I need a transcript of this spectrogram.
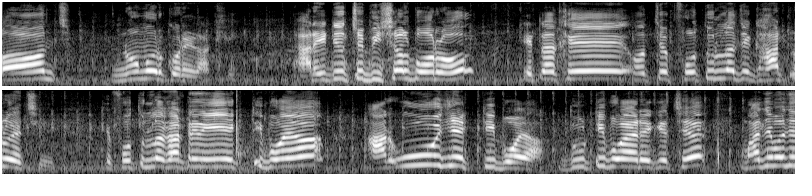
লঞ্চ, নোঙর করে রাখে। আর এটি হচ্ছে বিশাল বড়, এটাকে হচ্ছে ফতুল্লা যে ঘাট রয়েছে ফতুল্লা ঘাটের এই একটি বয়া আর ওই যে একটি বয়া, দুটি বয়া রেখেছে। মাঝে মাঝে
